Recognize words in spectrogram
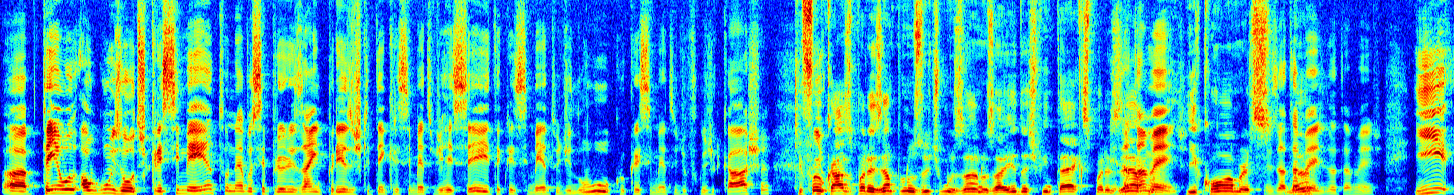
Uh, tem alguns outros, crescimento, né? Você priorizar empresas que têm crescimento de receita, crescimento de lucro, crescimento de fluxo de caixa. Que foi e... o caso, por exemplo, nos últimos anos aí das fintechs, por exemplo. Exatamente. E-commerce. Exatamente, né? exatamente. E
